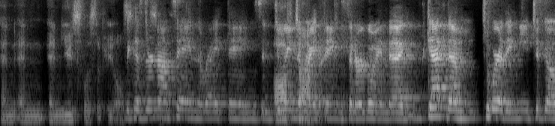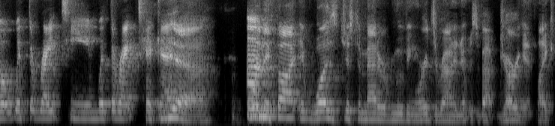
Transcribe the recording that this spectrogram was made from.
and and and useless appeals. Because they're so, not saying the right things and doing the right things that are going to get them to where they need to go with the right team with the right ticket. Yeah. Or um, they thought it was just a matter of moving words around and it was about jargon. Like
